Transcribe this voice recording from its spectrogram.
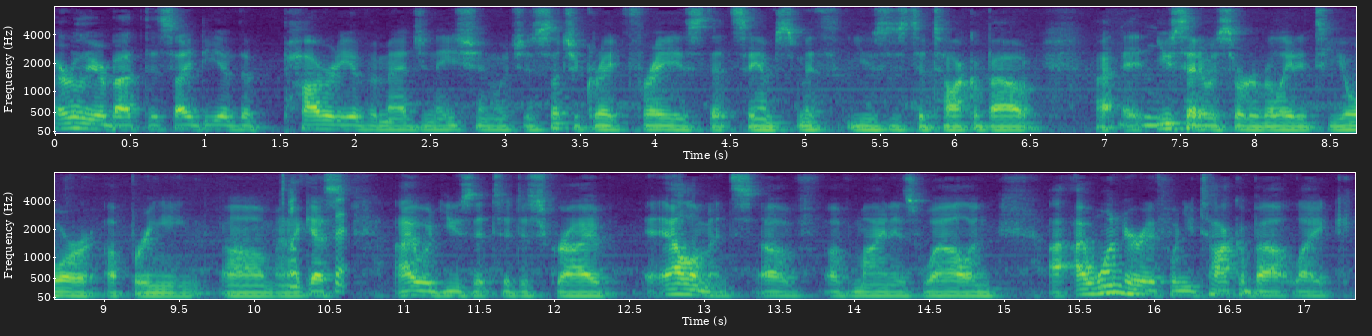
earlier about this idea of the poverty of imagination, which is such a great phrase that Sam Smith uses to talk about. Uh, it, Mm-hmm. you said it was sort of related to your upbringing, um, and I guess I would use it to describe elements of of mine as well. And I, I wonder if when you talk about like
